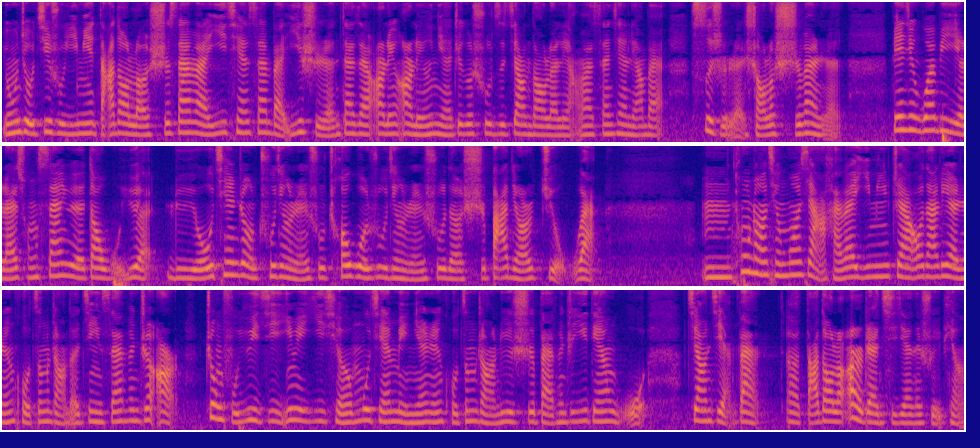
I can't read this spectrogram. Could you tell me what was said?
永久技术移民达到了十三万一千三百一十人，但在二零二零年，这个数字降到了两万三千两百四十人，少了十万人。边境关闭以来，从三月到五月，旅游签证出境人数超过入境人数的十八点九万。嗯，通常情况下，海外移民占澳大利亚人口增长的近三分之二。政府预计，因为疫情，目前每年人口增长率是百分之一点五，将减半，呃，达到了二战期间的水平。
